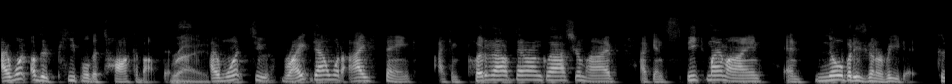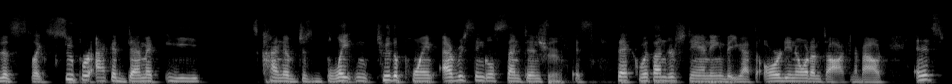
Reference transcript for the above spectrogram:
I want other people to talk about this. Right. I want to write down what I think. I can put it out there on Glassroom Hive. I can speak my mind and nobody's going to read it because it's like super academic y. It's kind of just blatant to the point. Every single sentence sure. is thick with understanding that you have to already know what I'm talking about. And it's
